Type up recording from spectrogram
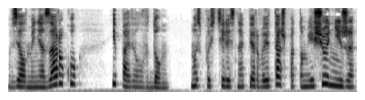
Взял меня за руку и повел в дом. Мы спустились на первый этаж, потом еще ниже.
